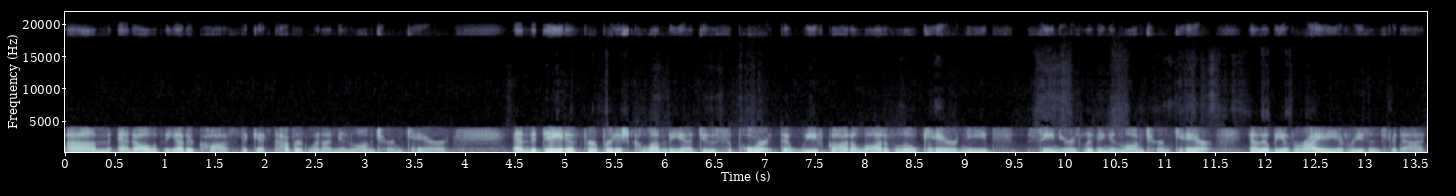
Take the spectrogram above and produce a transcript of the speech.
um, and all of the other costs that get covered when I'm in long term care. And the data for British Columbia do support that we've got a lot of low care needs seniors living in long term care. Now, there'll be a variety of reasons for that,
